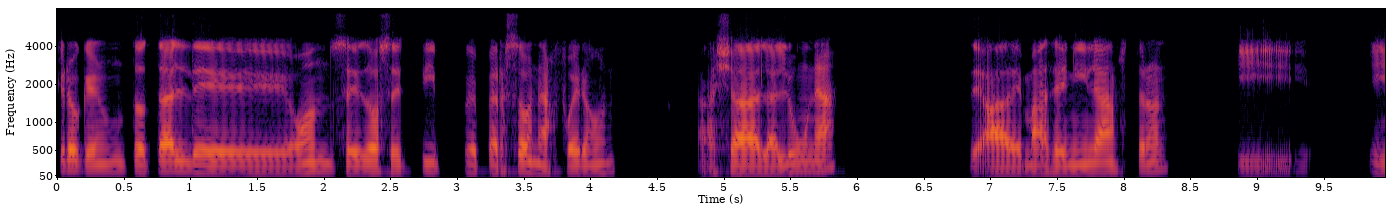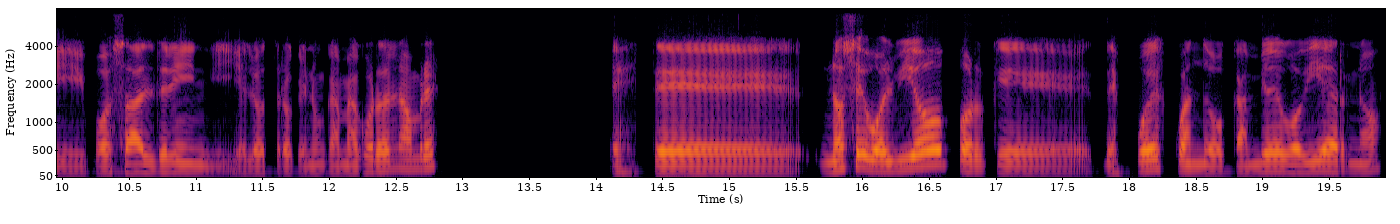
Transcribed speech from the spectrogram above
creo que en un total de 11, 12 personas fueron allá a la Luna, además de Neil Armstrong y, y Buzz Aldrin y el otro que nunca me acuerdo el nombre. Este, no se volvió porque después cuando cambió de gobierno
